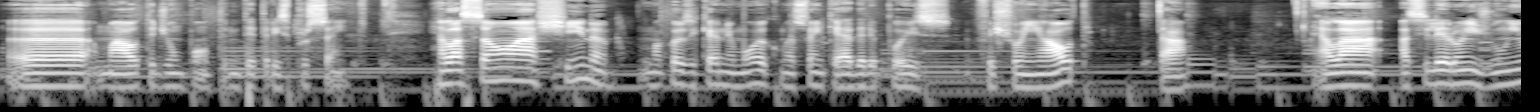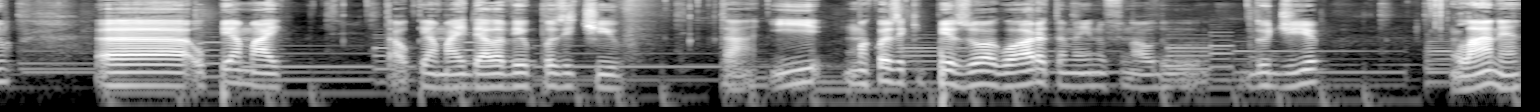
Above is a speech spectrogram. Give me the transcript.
uh, uma alta de 1,33%. Relação à China, uma coisa que animou, começou em queda, depois fechou em alta, tá? Ela acelerou em junho uh, o PMI, tá? O PMI dela veio positivo, tá? E uma coisa que pesou agora também no final do, do dia, lá, né?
